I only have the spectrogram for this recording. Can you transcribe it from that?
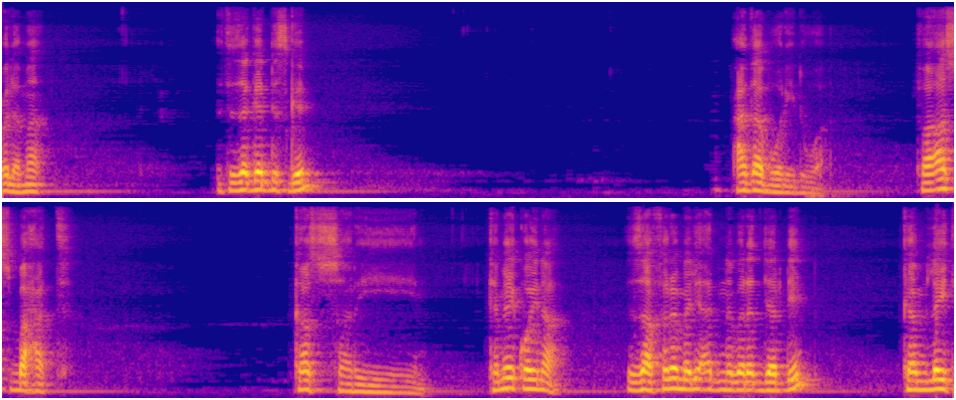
ዑለማእ እቲ ዘገድስ ግን ዓዛብ ወሪድዋ ፈኣስበሐት ካሳሪን ከመይ ኮይና እዛ ፍረ መሊኣ ዝነበረት ጀርዲን ከም ለይቲ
